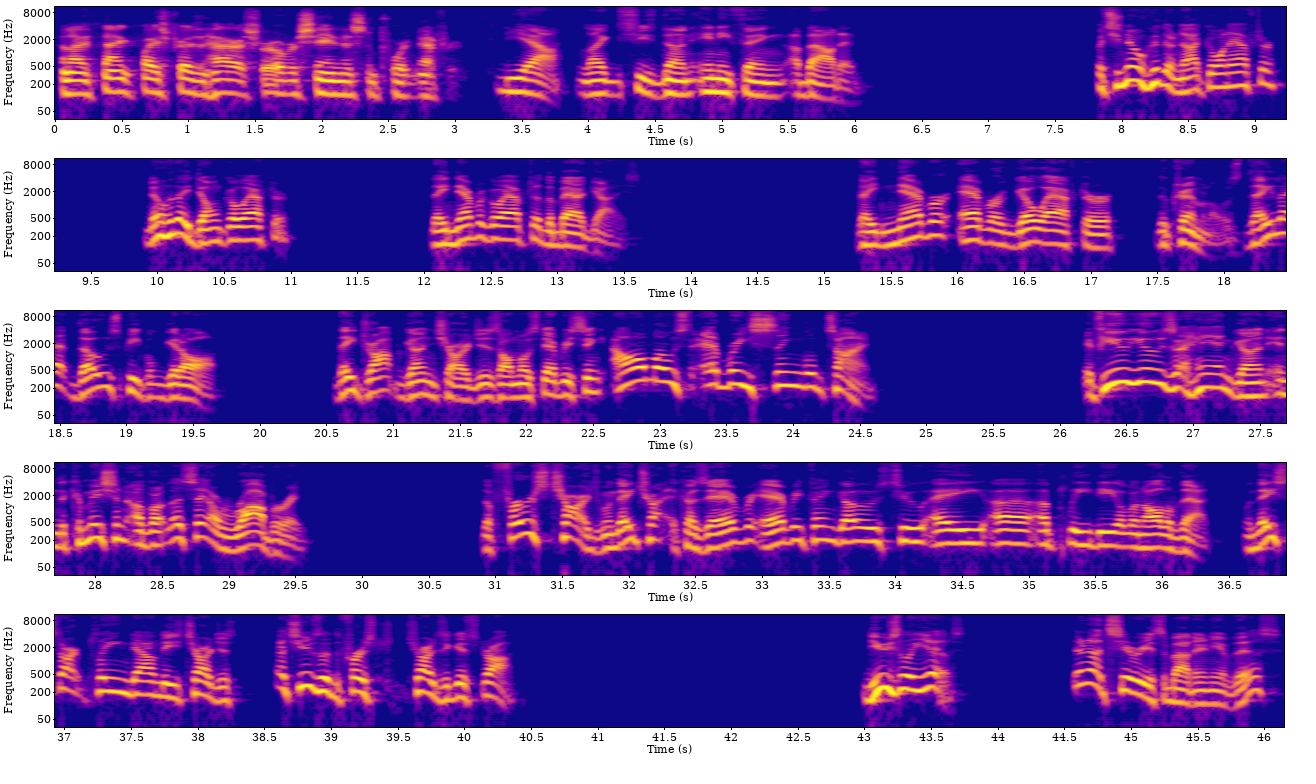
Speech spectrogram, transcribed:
And I thank Vice President Harris for overseeing this important effort. Yeah, like she's done anything about it. But you know who they're not going after? know who they don't go after? They never go after the bad guys. They never, ever go after the criminals. They let those people get off. They drop gun charges almost every sing- almost every single time. If you use a handgun in the commission of, a, let's say, a robbery, the first charge when they try because every everything goes to a uh, a plea deal and all of that. When they start pleading down these charges, that's usually the first charge that gets dropped. Usually is. They're not serious about any of this.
